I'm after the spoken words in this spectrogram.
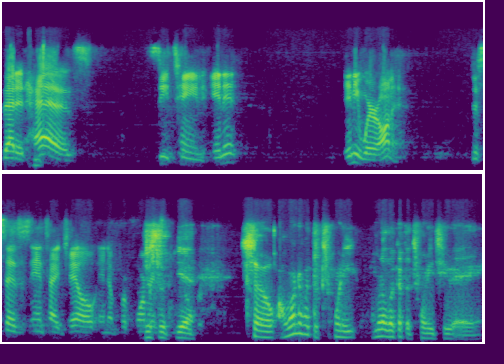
that it has cetane in it anywhere on it. Just says it's anti-gel and a performance. Just yeah. So I wonder what the 20. I'm gonna look at the 22A.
